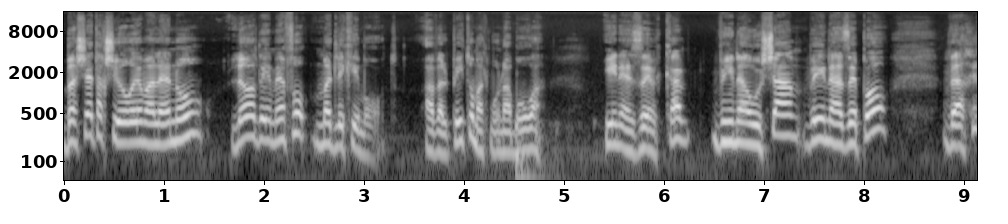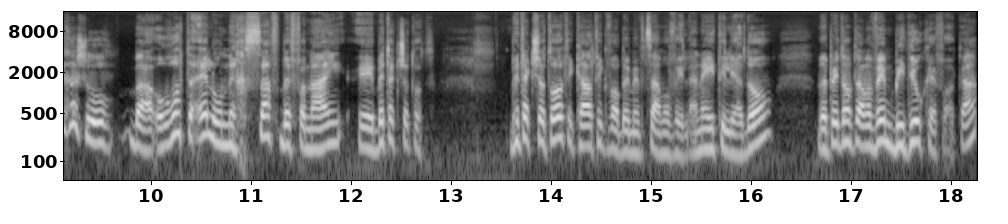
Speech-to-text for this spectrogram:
בשטח שיורים עלינו, לא יודעים איפה, מדליקים אורות. אבל פתאום התמונה ברורה. הנה זה כאן, והנה הוא שם, והנה זה פה. והכי חשוב, באורות האלו נחשף בפניי אה, בית הקשתות. בית הקשתות הכרתי כבר במבצע מוביל. אני הייתי לידו, ופתאום אתה מבין בדיוק איפה אתה.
